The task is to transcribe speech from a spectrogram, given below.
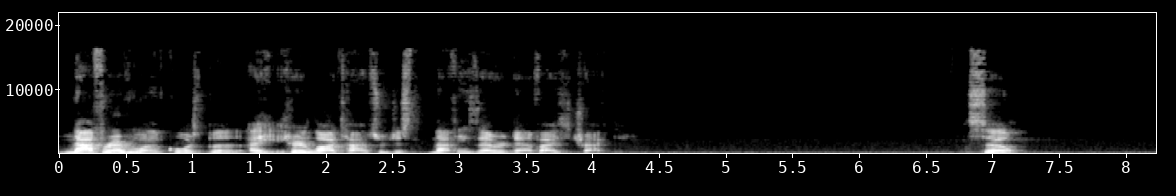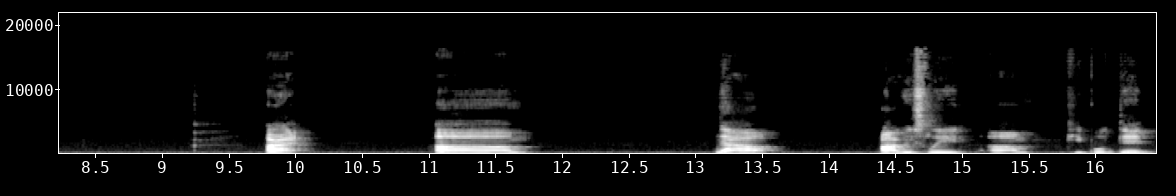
not for everyone, of course, but I hear a lot of times were just not things that were identified as attractive. So, all right. Um, now, obviously, um, people did,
